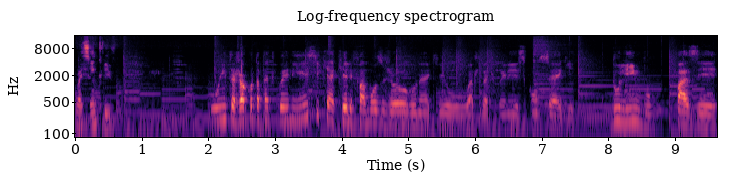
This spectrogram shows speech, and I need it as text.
vai ser incrível. O Inter joga contra o Atlético Goianiense, que é aquele famoso jogo, né, que o Atlético Goianiense consegue do limbo fazer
